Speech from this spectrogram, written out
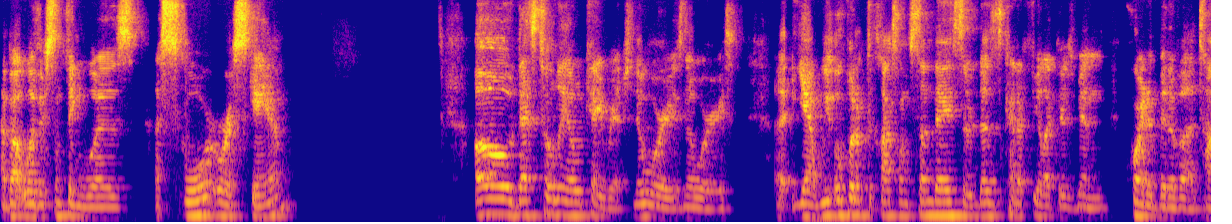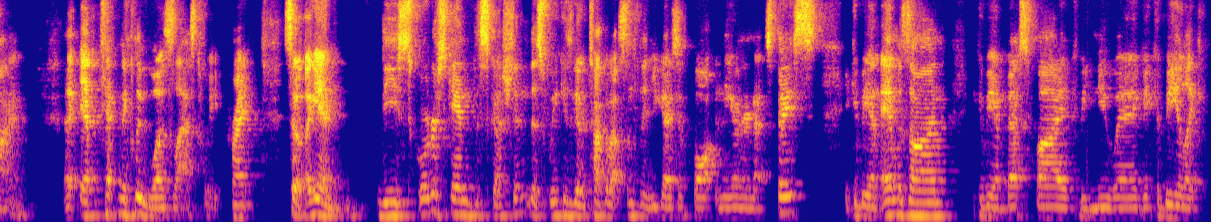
about whether something was a score or a scam, Oh, that's totally okay, Rich. No worries, no worries. Uh, yeah, we open up the class on Sunday, so it does kind of feel like there's been quite a bit of a time. Uh, it technically was last week, right? So again, the Score or Scam discussion this week is going to talk about something that you guys have bought in the internet space. It could be on Amazon, it could be on Best Buy, it could be Newegg, it could be like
